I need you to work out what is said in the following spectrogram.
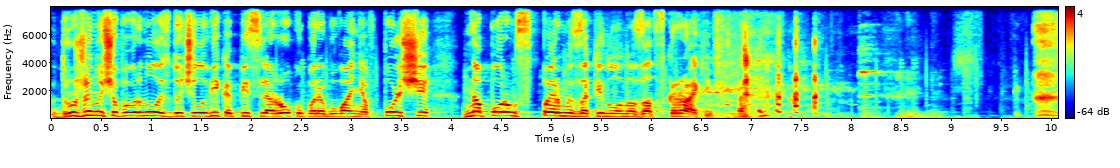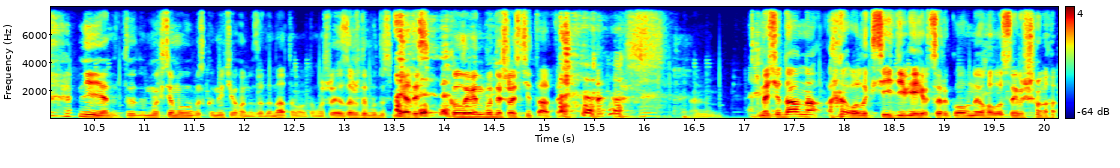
Дружину, що повернулась до чоловіка після року перебування в Польщі, напором сперми закинуло назад в Краків. Ні, я, тут ми в цьому випуску нічого не задонатимо, тому що я завжди буду сміятись, коли він буде щось читати. Ем, Нещодавно Олексій Дівєєв церковний оголосив, що,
